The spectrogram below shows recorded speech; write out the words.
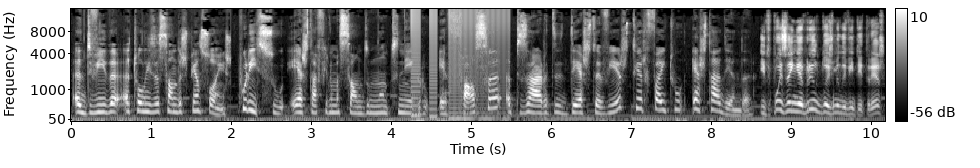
a devida atualização das pensões. Por isso, esta afirmação de Montenegro é falsa, apesar de desta vez ter feito esta adenda. E depois, em abril de 2023,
